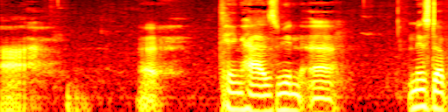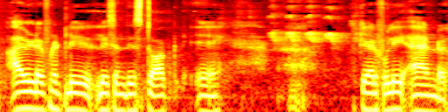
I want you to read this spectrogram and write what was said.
uh, uh, thing has been uh, messed up i will definitely listen this talk uh, carefully. And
